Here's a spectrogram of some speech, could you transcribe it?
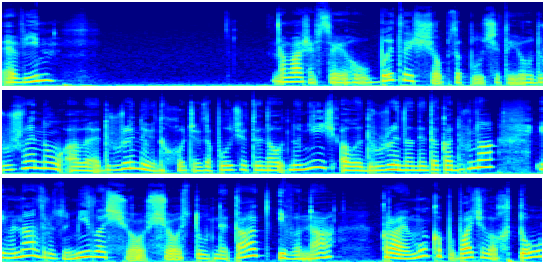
Він наважився його вбити, щоб заполучити його дружину, але дружину він хоче заполучити на одну ніч, але дружина не така дурна, і вона зрозуміла, що щось тут не так, і вона краєм ока побачила, хто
